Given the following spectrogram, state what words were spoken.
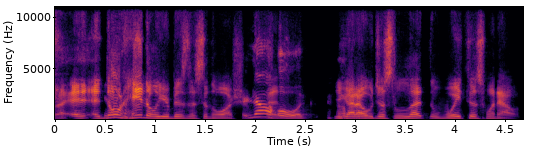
right? and, and don't handle your business in the washroom. That- no, you gotta just let the wait this one out.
